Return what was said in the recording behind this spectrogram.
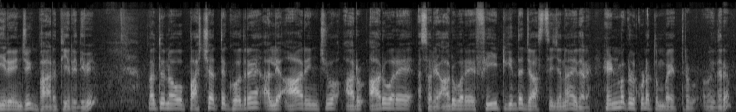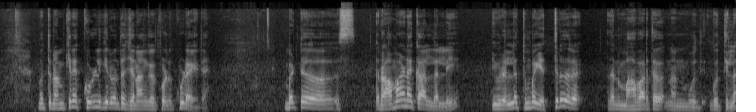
ಈ ರೇಂಜಿಗೆ ಭಾರತೀಯರಿದ್ದೀವಿ. ಮತ್ತು ನಾವು ಪಾಶ್ಚಾತ್ಯಕ್ಕೆ ಹೋದರೆ ಅಲ್ಲಿ ಆರು ಇಂಚು ಆರು, ಆರೂವರೆ, ಸಾರಿ, ಆರೂವರೆ ಫೀಟ್ಗಿಂತ ಜಾಸ್ತಿ ಜನ ಇದ್ದಾರೆ. ಹೆಣ್ಮಕ್ಳು ಕೂಡ ತುಂಬ ಎತ್ತರ ಇದ್ದಾರೆ. ಮತ್ತು ನಮ್ಗಿಂತ ಕುಳ್ಳಿಗಿರುವಂಥ ಜನಾಂಗಗಳು ಕೂಡ ಇದೆ. ಬಟ್ ರಾಮಾಯಣ ಕಾಲದಲ್ಲಿ ಇವರೆಲ್ಲ ತುಂಬ ಎತ್ತರದ ನನ್ನ ಮಹಾಭಾರತ ನಾನು ಓದಿ ಗೊತ್ತಿಲ್ಲ.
